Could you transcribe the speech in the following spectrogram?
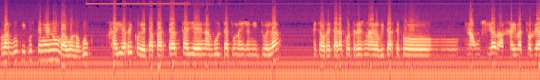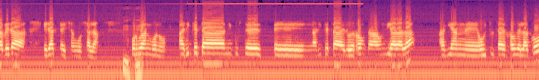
Orduan guk ikusten genuen, ba, bueno, guk jai herriko eta parte hartzaileak bultatu nahi genituela, eta horretarako tresna edo bitarteko nagusia, ba, jai batzordea bera eratzea izango zala. Mhm. Orduan, bueno, ariketa nik uste e, ariketa edo erronka handia dela, agian e, ohituta ez gaudelako,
